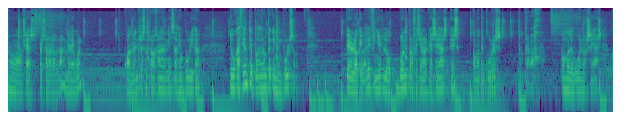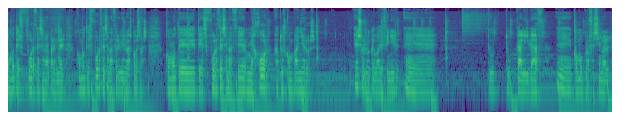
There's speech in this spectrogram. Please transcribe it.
o seas persona laboral, me da igual. Cuando entres a trabajar en la administración pública, tu vocación te puede dar un pequeño impulso. Pero lo que va a definir lo buen profesional que seas es cómo te curres tu trabajo, cómo de bueno seas, cómo te esfuerces en aprender, cómo te esfuerces en hacer bien las cosas, cómo te, te esfuerces en hacer mejor a tus compañeros. Eso es lo que va a definir eh, tu, calidad eh, como profesional.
